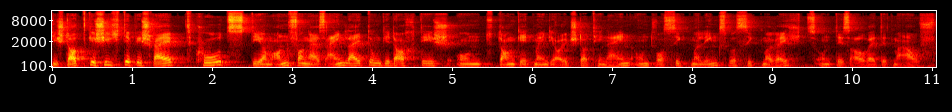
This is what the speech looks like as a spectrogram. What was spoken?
die Stadtgeschichte beschreibt kurz, die am Anfang als Einleitung gedacht ist und dann geht man in die Altstadt hinein und was sieht man links, was sieht man rechts und das arbeitet man auf.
